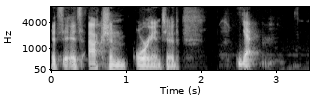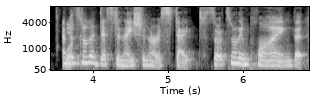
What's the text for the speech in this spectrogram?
it's it's action oriented. Yep. And what? it's not a destination or a state. So it's not implying that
